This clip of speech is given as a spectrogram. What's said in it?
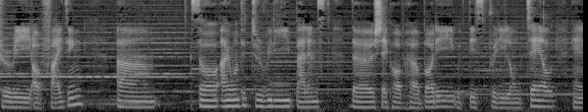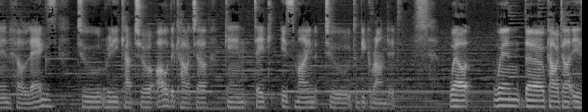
fury or fighting. Um, so I wanted to really balance the shape of her body with this pretty long tail and her legs to really capture how the character can take his mind to, to be grounded. Well, when the character is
